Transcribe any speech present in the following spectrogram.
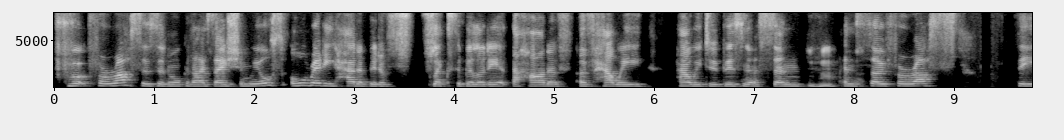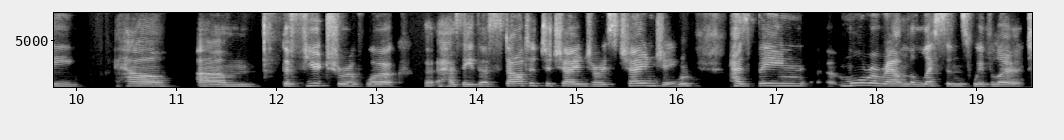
for, for us as an organization we also already had a bit of flexibility at the heart of of how we how we do business. And mm-hmm. and so for us the how um, the future of work has either started to change or is changing has been more around the lessons we've learnt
